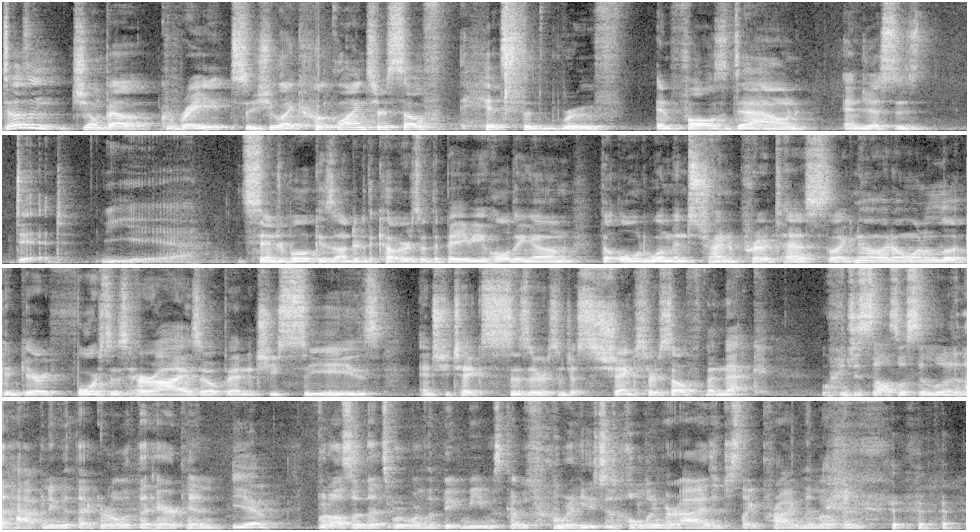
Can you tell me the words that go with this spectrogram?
doesn't jump out great, so she like hook lines herself, hits the roof, and falls down, and just is dead. yeah, Sandra Bullock is under the covers with the baby holding him. The old woman's trying to protest, like, no, I don't want to look. And Gary forces her eyes open and she sees and she takes scissors and just shanks herself in the neck. Which is also similar to the happening with that girl with the hairpin. Yep. But also, that's where one of the big memes comes from, where he's just holding her eyes and just like prying them open.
